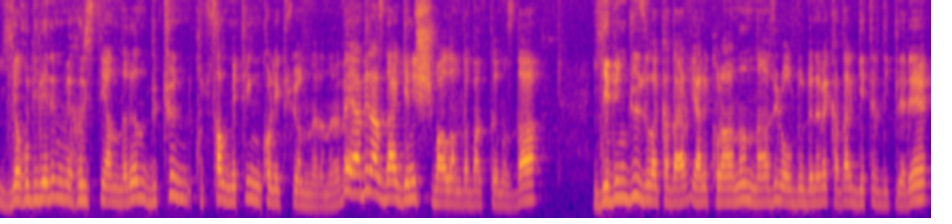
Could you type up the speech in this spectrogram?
Yahudilerin ve Hristiyanların bütün kutsal metin koleksiyonlarını veya biraz daha geniş bağlamda baktığımızda 7. yüzyıla kadar yani Kur'an'ın nazil olduğu döneme kadar getirdikleri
